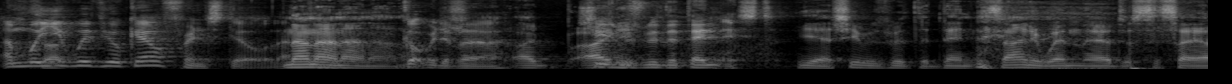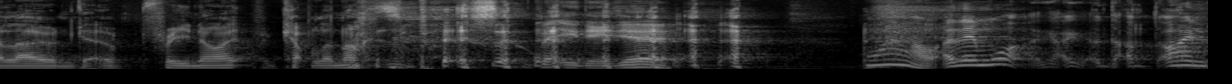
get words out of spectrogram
And were So- you with your girlfriend still? No, no, no, no. Got rid of her. I, She I was with the dentist. Yeah, she was with the dentist. I only went there just to say hello and get a free night for a couple of nights in person. Bet he did, yeah. wow. And then what? I, am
